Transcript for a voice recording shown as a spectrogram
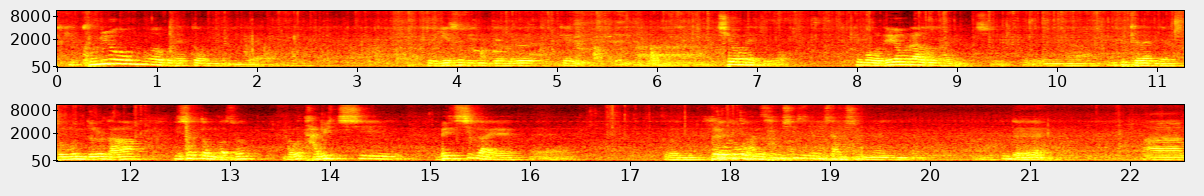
특히 금융업을 했던 분인데요. 그 예술인들을 그렇게 아, 지원해주고 특히 뭐 레오나르도 다빈치, 미켈란젤로 그분들을 다 있었던 것은 바로 다비치 메디치가의 에, 그런 그것도 한 30년, 30년 근데 아,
